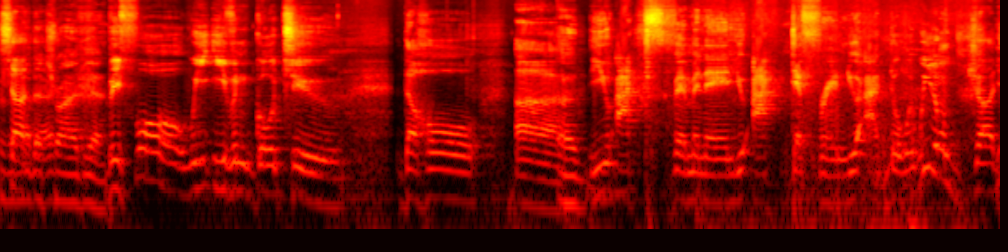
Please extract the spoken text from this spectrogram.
each other tribe, yeah. before we even go to the whole uh, you act feminine, you act different, you act the way. We don't judge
